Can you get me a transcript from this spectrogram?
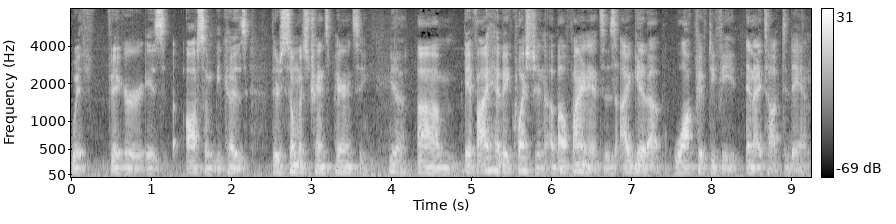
with Vigor, is awesome because there's so much transparency. yeah. Um, if I have a question about finances, I get up, walk 50 feet, and I talk to Dan.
